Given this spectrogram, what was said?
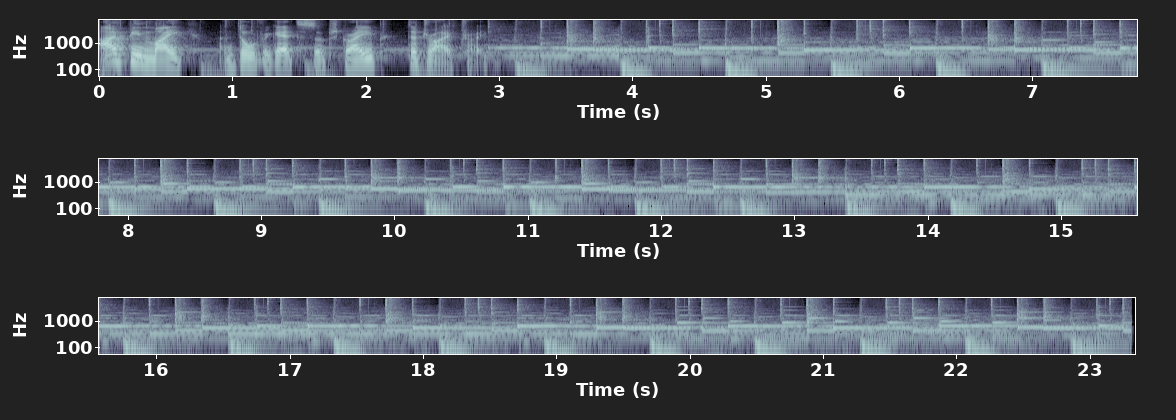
I've been Mike, and don't forget to subscribe to Drive Tribe.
